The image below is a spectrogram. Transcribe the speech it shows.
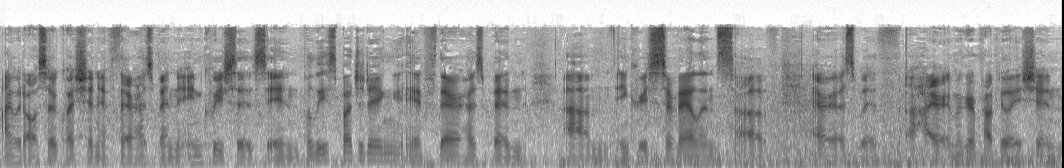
I would also question if there has been increases in police budgeting, if there has been um, increased surveillance of areas with a higher immigrant population,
